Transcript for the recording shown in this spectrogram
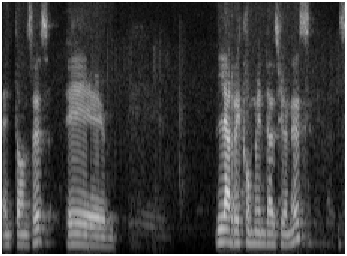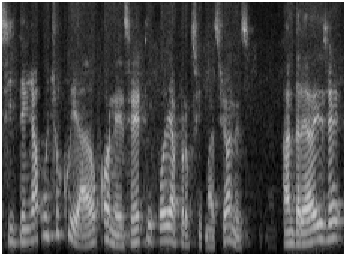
Entonces, eh, la recomendación es, si tenga mucho cuidado con ese tipo de aproximaciones. Andrea dice,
